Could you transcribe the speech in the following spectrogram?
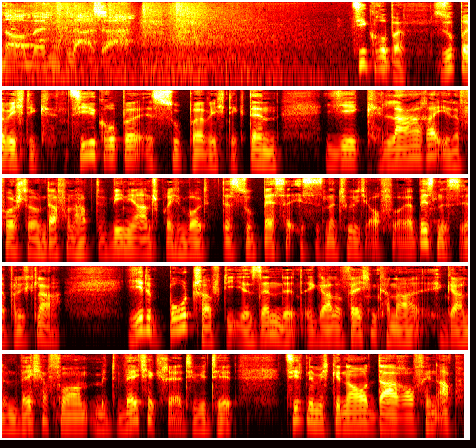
Norman Glaser. Zielgruppe, super wichtig. Zielgruppe ist super wichtig, denn je klarer ihr eine Vorstellung davon habt, wen ihr ansprechen wollt, desto besser ist es natürlich auch für euer Business, ist ja völlig klar. Jede Botschaft, die ihr sendet, egal auf welchem Kanal, egal in welcher Form, mit welcher Kreativität, zielt nämlich genau darauf hin ab.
